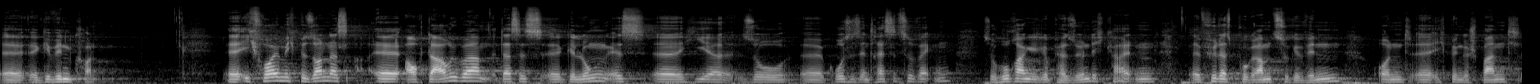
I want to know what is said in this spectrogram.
äh, gewinnen konnten. Äh, ich freue mich besonders äh, auch darüber, dass es äh, gelungen ist, hier so großes Interesse zu wecken, so hochrangige Persönlichkeiten für das Programm zu gewinnen. Und ich bin gespannt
